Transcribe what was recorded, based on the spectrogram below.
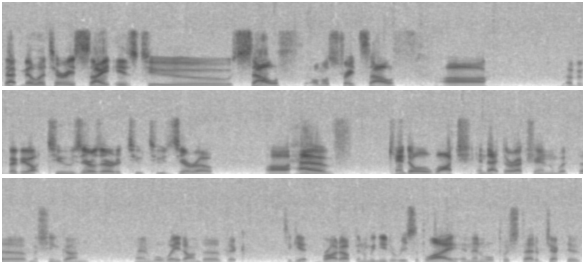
That military site is to south, almost straight south. Uh, maybe about 200 to 220. Uh, have Kendall watch in that direction with the machine gun, and we'll wait on the Vic to get brought up, and we need to resupply, and then we'll push that objective.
